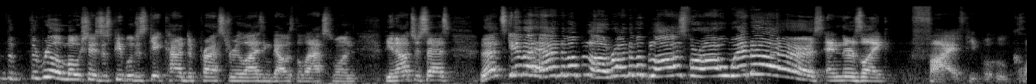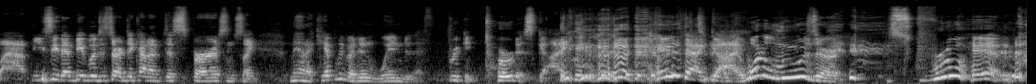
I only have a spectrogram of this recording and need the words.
the, the real emotion is just people just get kind of depressed, realizing that was the last one. The announcer says, "Let's give a hand of a round of applause for our winners," and there's like five people who clap. You see that people just start to kind of disperse and just like, man, I can't believe I didn't win to that freaking tortoise guy. Hate that guy. What a loser. Screw him.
